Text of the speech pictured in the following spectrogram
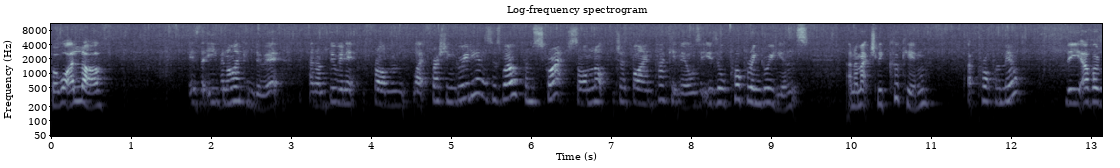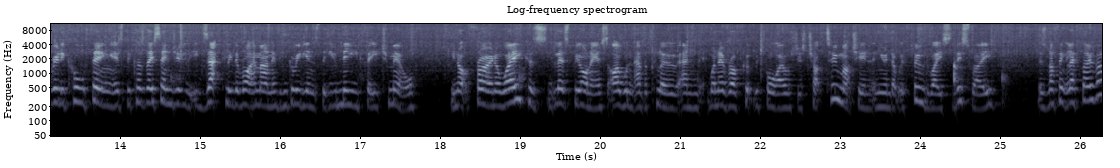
But what I love is that even I can do it, and I'm doing it from like fresh ingredients as well, from scratch. So I'm not just buying packet meals, it is all proper ingredients, and I'm actually cooking a proper meal. The other really cool thing is because they send you exactly the right amount of ingredients that you need for each meal, you're not throwing away because let's be honest, I wouldn't have a clue and whenever I've cooked before I always just chuck too much in and you end up with food waste. This way, there's nothing left over.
